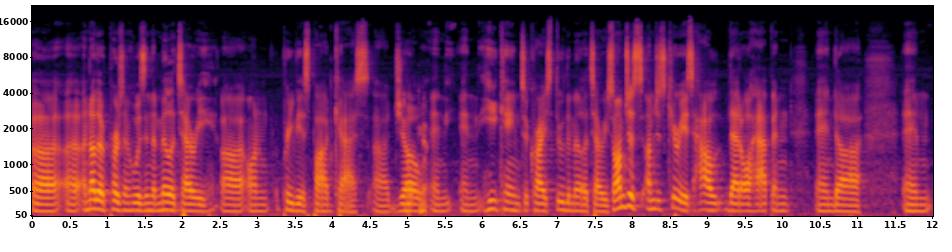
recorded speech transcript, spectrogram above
uh, uh, another person who was in the military on previous podcasts, Joe, okay. and and he came to Christ through the military. So I'm just I'm just curious how that all happened, and and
